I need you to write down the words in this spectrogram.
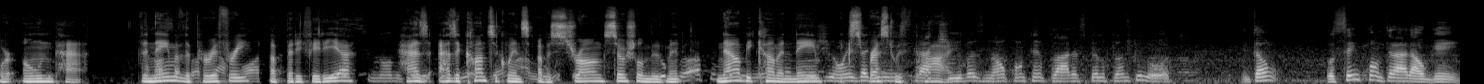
our own path. The name of the periphery, a periferia, has, as a consequence of a strong social movement, now become a name expressed with pride. não contempladas pelo plano piloto. Então, você encontrar alguém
